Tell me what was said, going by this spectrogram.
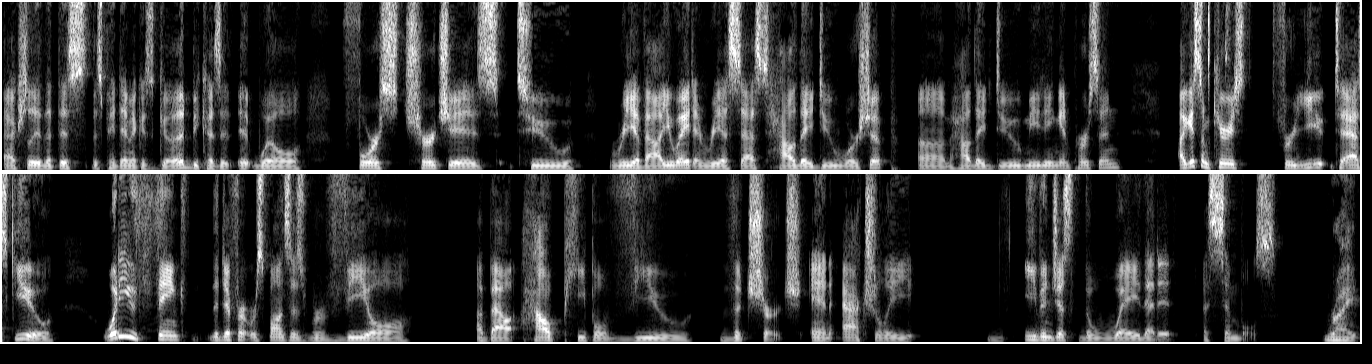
actually that this this pandemic is good because it, it will force churches to reevaluate and reassess how they do worship um, how they do meeting in person. I guess i'm curious for you to ask you what do you think the different responses reveal about how people view the church and actually even just the way that it assembles. Right.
